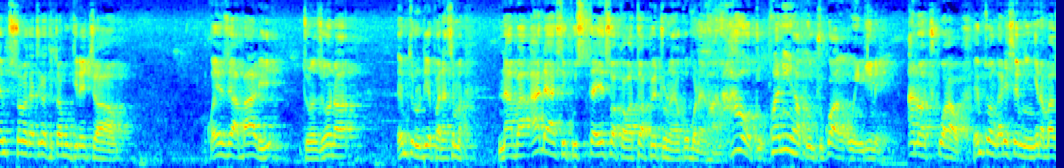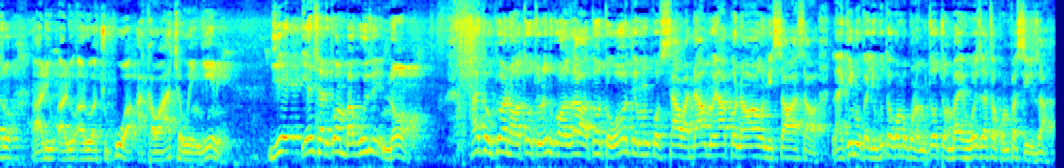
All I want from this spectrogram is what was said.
em, tusome katika kitabu kile cha kwa hizo habari tunaziona em turudie pale anasema na baada ya siku sita Yesu akawatoa Petro na Yakobo na Yohana. Hao tu. Kwa nini hakuchukua wengine? Anawachukua hao. Hem tuangalie sehemu nyingine ambazo aliwachukua ali, ali akawaacha wengine. Je, Yesu alikuwa mbaguzi? No. hata ukiwa na watoto unaweza kuwazaa watoto wote mko sawa damu yako na wao ni sawa sawa lakini ukajikuta kwamba kuna mtoto ambaye huwezi hata kumpa siri zako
